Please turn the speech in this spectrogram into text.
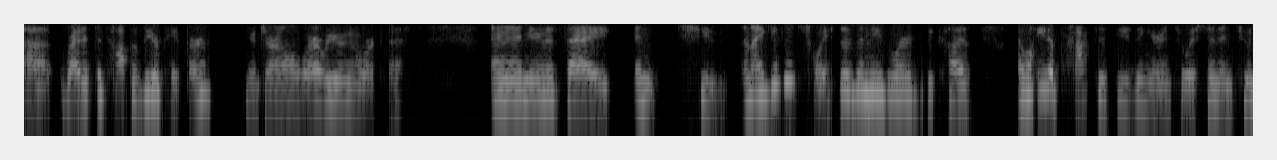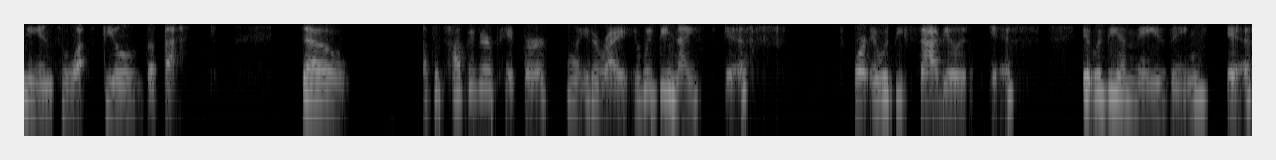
uh, write at the top of your paper, your journal, wherever you're going to work this, and you're going to say, and choose. And I give you choices in these words because I want you to practice using your intuition and tuning into what feels the best. So at the top of your paper, I want you to write, it would be nice if, or it would be fabulous if, it would be amazing if,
